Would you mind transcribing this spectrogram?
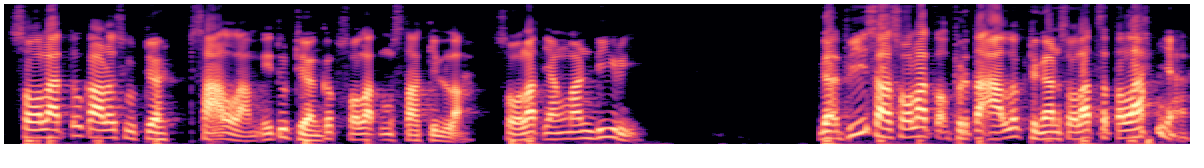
Sholat tuh kalau sudah salam itu dianggap sholat mustakillah, sholat yang mandiri. Gak bisa sholat kok bertakluk dengan sholat setelahnya.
